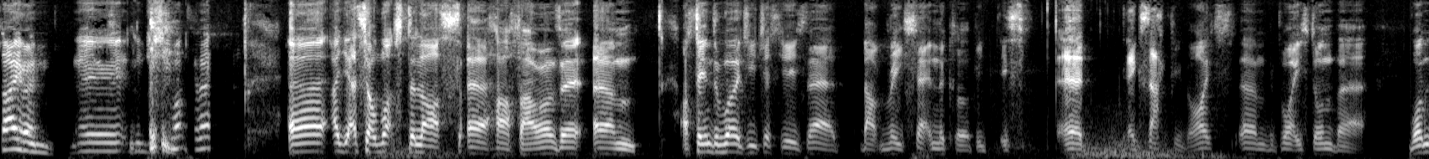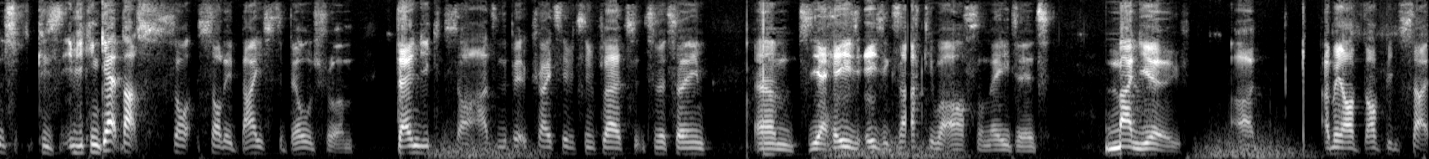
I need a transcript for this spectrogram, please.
Simon, uh, did you see much of? Uh, yeah, so I watched the last uh, half hour of it. Um, I think the word you just used there about resetting the club is uh, exactly right um, with what he's done there. Once, because if you can get that so- solid base to build from, then you can start adding a bit of creativity and flair to, to the team. Um, so yeah, he's, he's exactly what Arsenal needed. Man U, uh, I mean, I've, I've been say,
